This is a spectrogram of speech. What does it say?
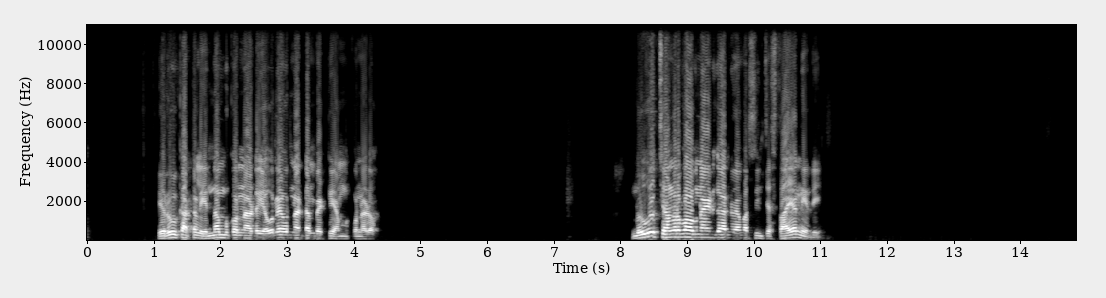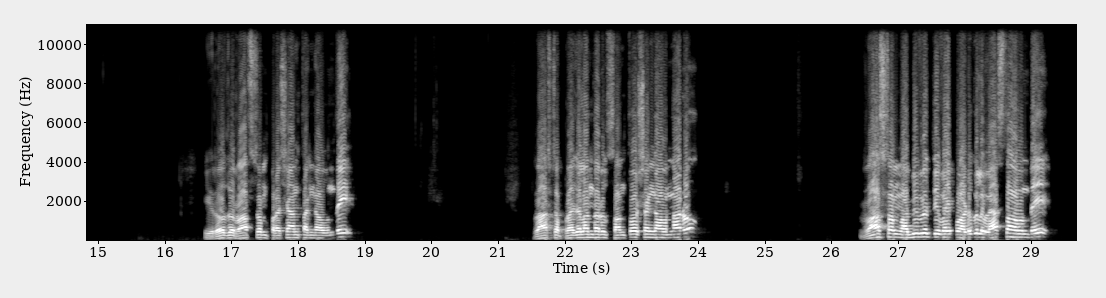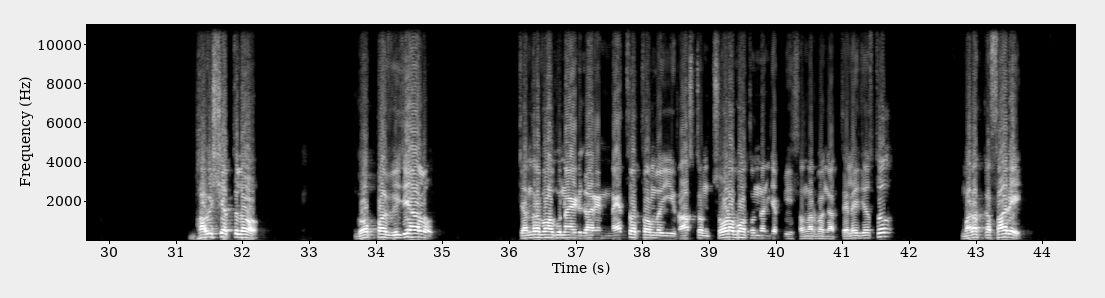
ఎరువు కట్టలు ఎన్ని అమ్ముకున్నాడు ఎవరెవరిని అడ్డం పెట్టి అమ్ముకున్నాడో. నువ్వు చంద్రబాబు నాయుడు గారిని విమర్శించే స్థాయి అనేది ఈరోజు రాష్ట్రం ప్రశాంతంగా ఉంది. రాష్ట్ర ప్రజలందరూ సంతోషంగా ఉన్నారు. రాష్ట్రం అభివృద్ధి వైపు అడుగులు వేస్తా ఉంది. భవిష్యత్తులో గొప్ప విజయాలు చంద్రబాబు నాయుడు గారి నేతృత్వంలో ఈ రాష్ట్రం చూడబోతుందని చెప్పి సందర్భంగా తెలియజేస్తూ మరొక్కసారి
